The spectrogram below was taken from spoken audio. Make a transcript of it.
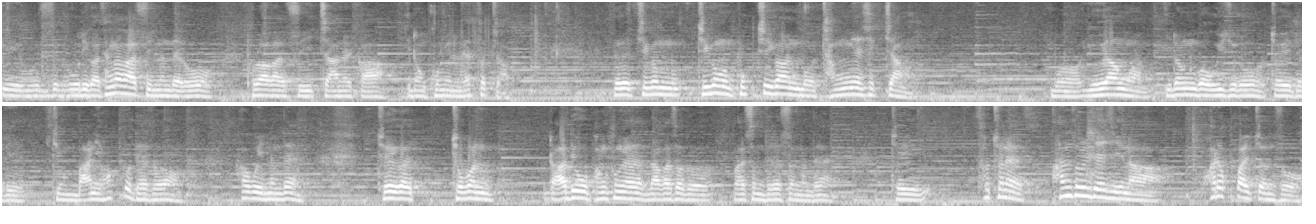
이 우리가 생각할 수 있는 대로 돌아갈 수 있지 않을까 이런 고민을 했었죠. 그래서 지금 지금은 복지관, 뭐 장례식장, 뭐 요양원 이런 거 위주로 저희들이 지금 많이 확보돼서 하고 있는데 저희가 저번 라디오 방송에 나가서도 말씀드렸었는데 저희 서천에 한솔재지나 화력발전소,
